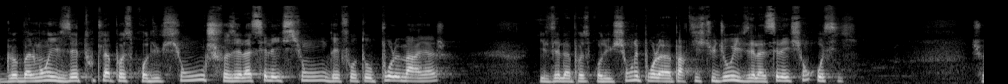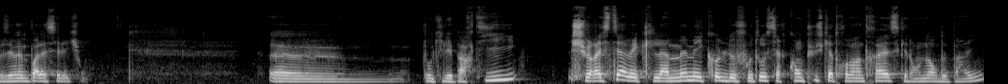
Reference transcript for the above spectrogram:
globalement il faisait toute la post-production. Je faisais la sélection des photos pour le mariage. Il faisait la post-production et pour la partie studio, il faisait la sélection aussi. Je faisais même pas la sélection. Euh, donc il est parti. Je suis resté avec la même école de photo, c'est-à-dire Campus 93, qui est dans le nord de Paris,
